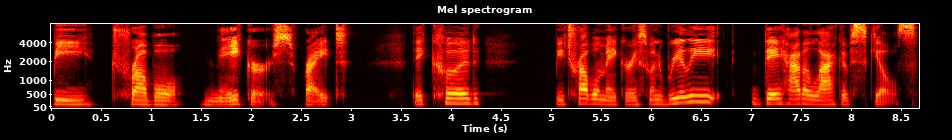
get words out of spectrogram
be trouble makers, right? They could be troublemakers when really they had a lack of skills.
